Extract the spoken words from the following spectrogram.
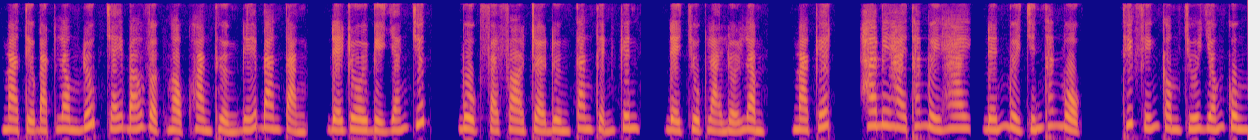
mà Tiểu Bạch Long đốt cháy báu vật ngọc hoàng thượng đế ban tặng, để rồi bị giáng chức, buộc phải phò trợ đường tăng thỉnh kinh để chuộc lại lỗi lầm. Ma Kết 22 tháng 12 đến 19 tháng 1. Thiết phiến công chúa giống cung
